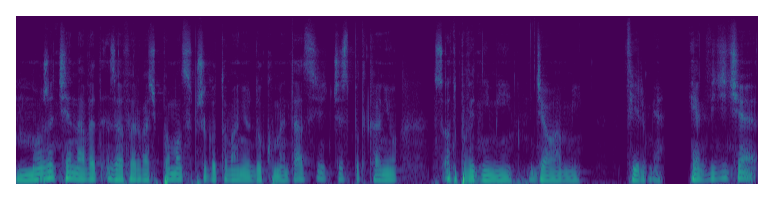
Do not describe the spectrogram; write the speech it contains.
Możecie nawet zaoferować pomoc w przygotowaniu dokumentacji czy spotkaniu z odpowiednimi działami w firmie. Jak widzicie,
